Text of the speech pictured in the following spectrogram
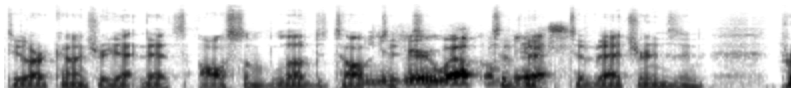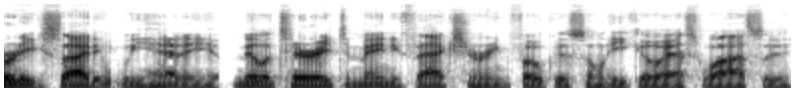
to our country. That that's awesome. Love to talk to You're to very to, welcome. to, yes. to veterans and pretty excited. We had a military to manufacturing focus on Why, so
